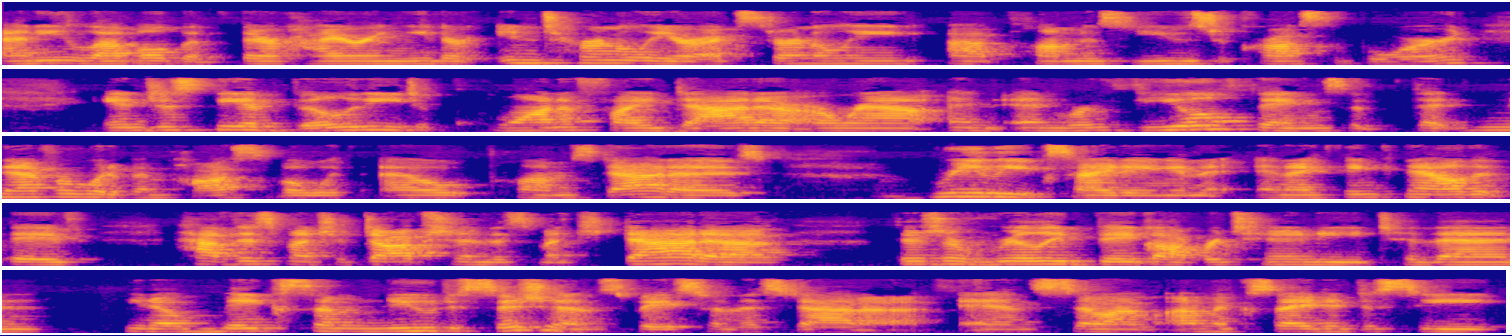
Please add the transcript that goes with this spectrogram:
Any level that they're hiring, either internally or externally, uh, Plum is used across the board. And just the ability to quantify data around and, and reveal things that, that never would have been possible without Plum's data is really exciting. And, and I think now that they've have this much adoption and this much data, there's a really big opportunity to then you know make some new decisions based on this data. And so I'm, I'm excited to see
